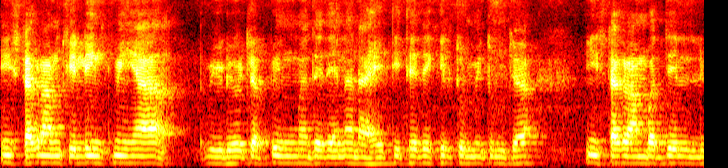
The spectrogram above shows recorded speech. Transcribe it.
इंस्टाग्रामची लिंक मी या व्हिडिओच्या पिंगमध्ये देणार आहे. तिथे देखील तुम्ही तुमच्या इंस्टाग्रामबद्दल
